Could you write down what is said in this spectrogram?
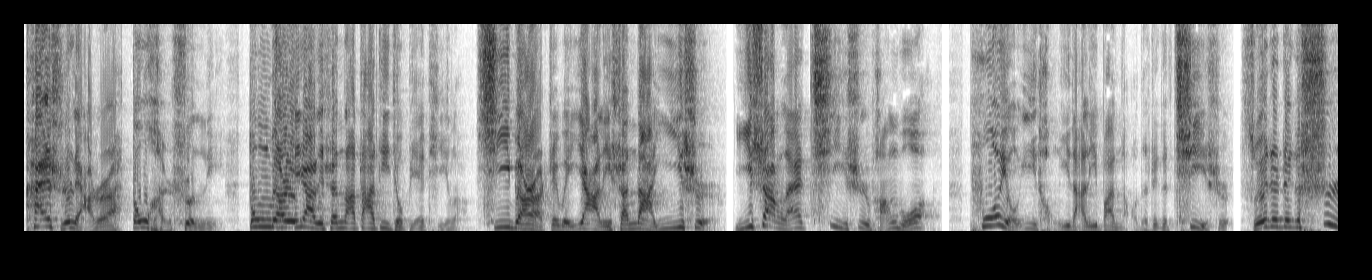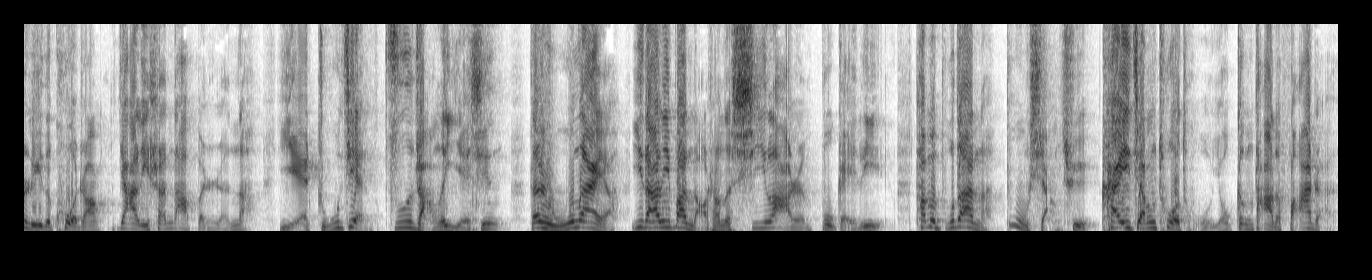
开始俩人啊都很顺利。东边的亚历山大大帝就别提了，西边啊，这位亚历山大一世一上来气势磅礴，颇有一统意大利半岛的这个气势。随着这个势力的扩张，亚历山大本人呢也逐渐滋长了野心。但是无奈呀，意大利半岛上的希腊人不给力，他们不但呢不想去开疆拓土，有更大的发展，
